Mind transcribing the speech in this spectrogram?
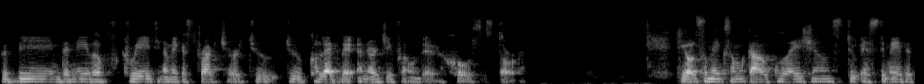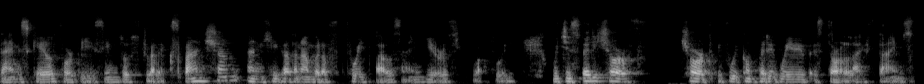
could be in the need of creating a megastructure to, to collect the energy from their host star. He also makes some calculations to estimate the time scale for this industrial expansion, and he got a number of 3,000 years roughly, which is very short, short if we compare it with star lifetimes.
